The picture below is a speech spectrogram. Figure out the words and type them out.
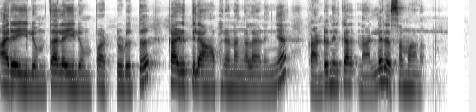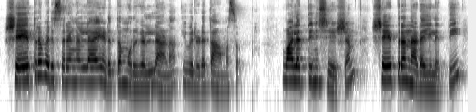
അരയിലും തലയിലും പട്ടുടുത്ത് കഴുത്തിൽ ആഭരണങ്ങൾ അണിഞ്ഞ് കണ്ടു നിൽക്കാൻ നല്ല രസമാണ്. ക്ഷേത്ര പരിസരങ്ങളിലായി എടുത്ത മുറികളിലാണ് ഇവരുടെ താമസം. വലത്തിന് ശേഷം ക്ഷേത്ര നടയിലെത്തി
